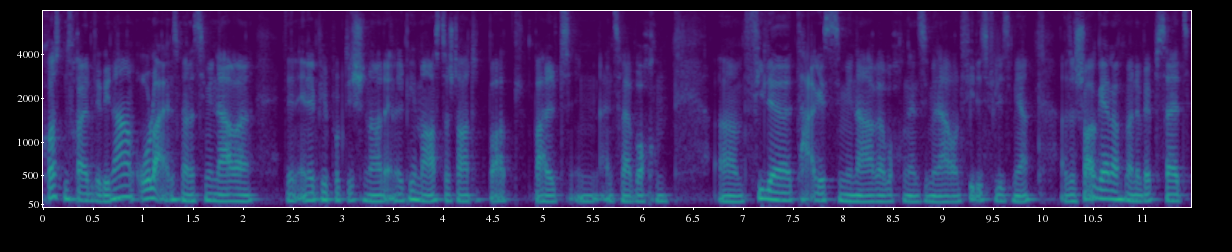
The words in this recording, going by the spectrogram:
kostenfreien Webinaren oder eines meiner Seminare, den NLP Practitioner, der NLP Master startet bald in ein, zwei Wochen. Ähm, viele Tagesseminare, Wochenendseminare und vieles, vieles mehr. Also schau gerne auf meine Website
